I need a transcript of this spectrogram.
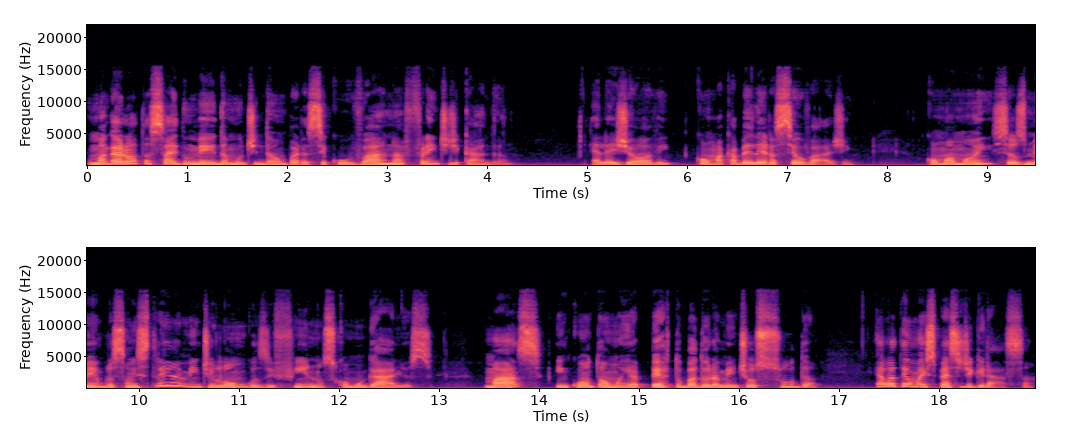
Uma garota sai do meio da multidão para se curvar na frente de Cardan. Ela é jovem, com uma cabeleira selvagem. Como a mãe, seus membros são estranhamente longos e finos como galhos. Mas, enquanto a mãe é perturbadoramente ossuda, ela tem uma espécie de graça.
